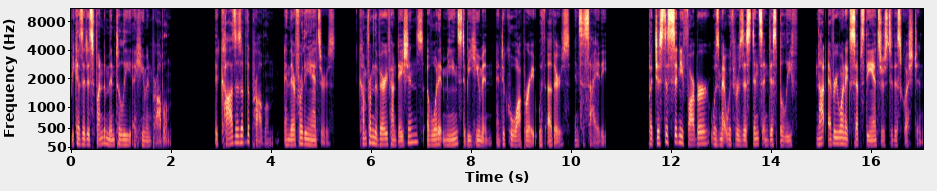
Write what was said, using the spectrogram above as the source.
because it is fundamentally a human problem. The causes of the problem, and therefore the answers, come from the very foundations of what it means to be human and to cooperate with others in society. But just as Sidney Farber was met with resistance and disbelief, not everyone accepts the answers to this question.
